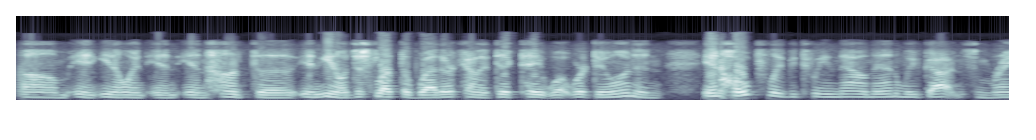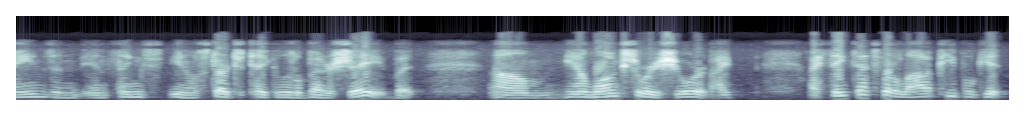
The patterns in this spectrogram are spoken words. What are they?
um, and you know, and, and and hunt the, and you know, just let the weather kind of dictate what we're doing, and and hopefully between now and then we've gotten some rains and and things, you know, start to take a little better shape. But um, you know, long story short, I I think that's what a lot of people get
